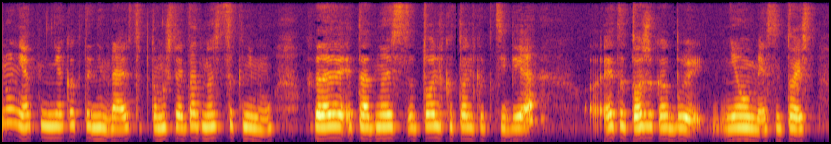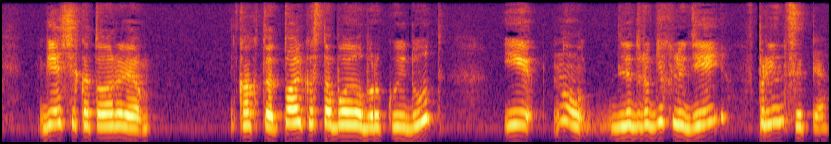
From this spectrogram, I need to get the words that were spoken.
ну нет, мне как-то не нравится, потому что это относится к нему. Когда это относится только-только к тебе, это тоже как бы неуместно. То есть вещи, которые как-то только с тобой об руку идут, и, ну, для других людей, в принципе,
